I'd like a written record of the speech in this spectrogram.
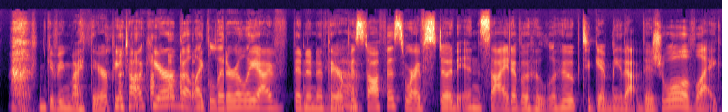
I'm giving my therapy talk here, but like literally, I've been in a therapist office where I've stood inside of a hula hoop to give me that visual of like,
